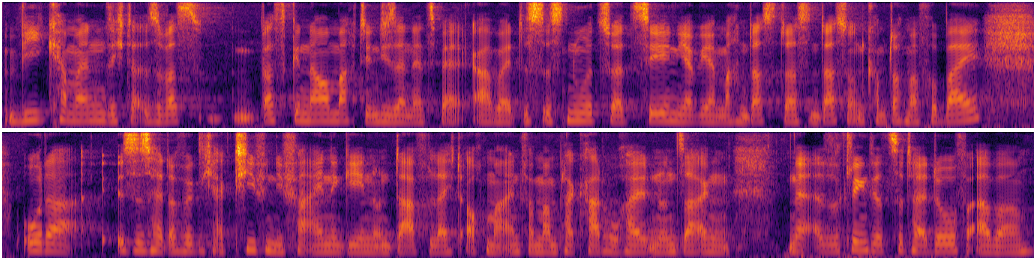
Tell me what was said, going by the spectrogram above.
Wie kann man sich da, also was, was genau macht in dieser Netzwerkarbeit? Ist es nur zu erzählen, ja, wir machen das, das und das und kommt doch mal vorbei? Oder ist es halt auch wirklich aktiv in die Vereine gehen und da vielleicht auch mal einfach mal ein Plakat hochhalten und sagen, ne, also klingt jetzt total doof, aber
